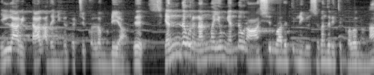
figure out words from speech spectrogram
இல்லாவிட்டால் அதை நீங்கள் பெற்றுக்கொள்ள முடியாது. எந்த ஒரு நன்மையும் எந்த ஒரு ஆசீர்வாதத்தையும் நீங்கள் சுதந்திரித்து கொள்ளணும்னா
